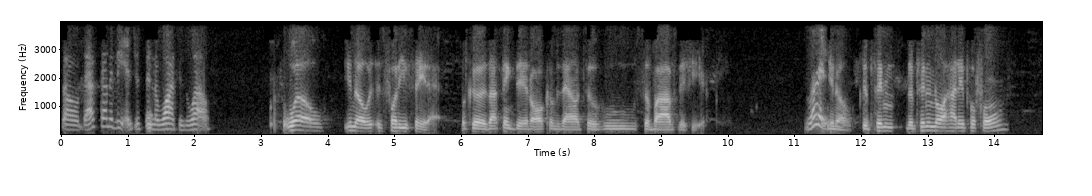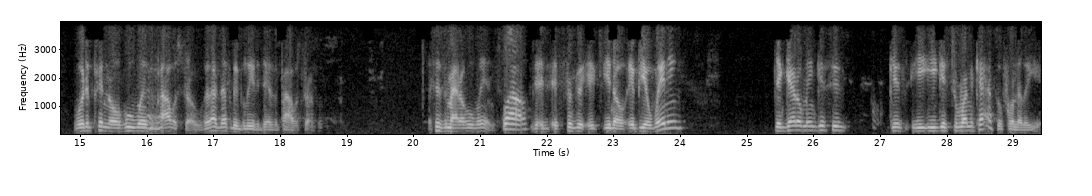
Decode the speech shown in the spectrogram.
so that's going to be interesting to watch as well. Well, you know, it's funny you say that because I think that it all comes down to who survives this year. Right. You know, depending depending on how they perform, will depend on who wins mm-hmm. the power struggle. Because I definitely believe that there's a power struggle. Just a matter who wins. Well, it, it's strictly, it, you know, if you're winning, then Gettleman gets his gets he, he gets to run the castle for another year.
